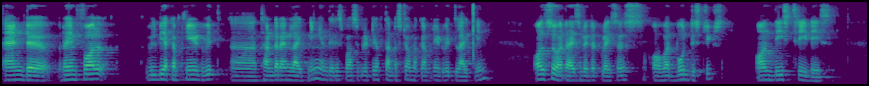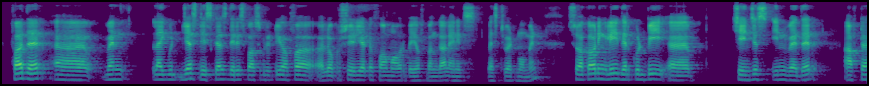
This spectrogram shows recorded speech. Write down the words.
and uh, rainfall will be accompanied with uh, thunder and lightning and there is possibility of thunderstorm accompanied with lightning also at isolated places over both districts on these three days. Further when like we just discussed there is possibility of a, a low pressure area to form over bay of bengal and its westward movement. So accordingly there could be uh, changes in weather after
